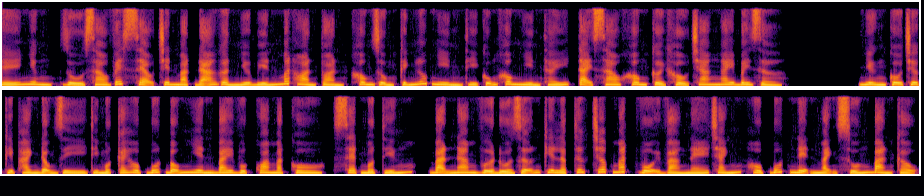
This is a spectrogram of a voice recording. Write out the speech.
Thế nhưng, dù sao vết sẹo trên mặt đã gần như biến mất hoàn toàn, không dùng kính lúc nhìn thì cũng không nhìn thấy, tại sao không cởi khẩu trang ngay bây giờ. Nhưng cô chưa kịp hành động gì thì một cái hộp bút bỗng nhiên bay vụt qua mặt cô, xẹt một tiếng, bạn nam vừa đùa giỡn kia lập tức chớp mắt vội vàng né tránh, hộp bút nện mạnh xuống bàn cậu.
